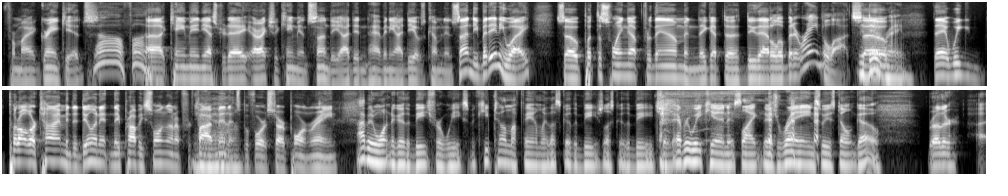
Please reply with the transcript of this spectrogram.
for my grandkids. Oh, fun! Uh, came in yesterday, or actually came in Sunday. I didn't have any idea it was coming in Sunday, but anyway, so put the swing up for them, and they got to do that a little bit. It rained a lot, so it did rain they we put all our time into doing it, and they probably swung on it for five yeah. minutes before it started pouring rain. I've been wanting to go to the beach for weeks, but keep telling my family, "Let's go to the beach, let's go to the beach." And every weekend, it's like there's rain, so we just don't go. Brother, uh,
